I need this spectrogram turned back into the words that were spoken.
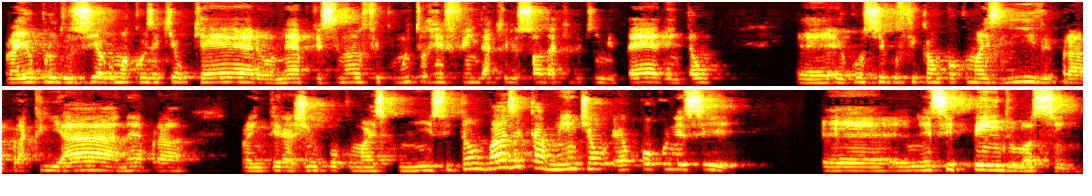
para eu produzir alguma coisa que eu quero, né? Porque senão eu fico muito refém daquilo só daquilo que me pedem. Então eu consigo ficar um pouco mais livre para criar, né, para interagir um pouco mais com isso. Então, basicamente, é, é um pouco nesse, é, nesse pêndulo assim.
